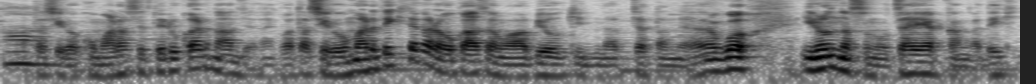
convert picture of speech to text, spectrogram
はい私が困らせてるからなんじゃないか。私が生まれてきたからお母さんは病気になっちゃったんじゃないこういろんなその罪悪感ができ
